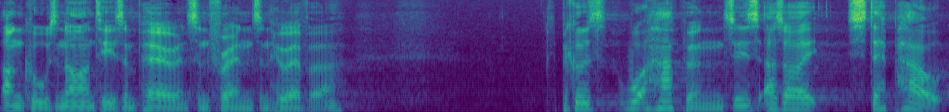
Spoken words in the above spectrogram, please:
uncles and aunties and parents and friends and whoever. Because what happens is as I step out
